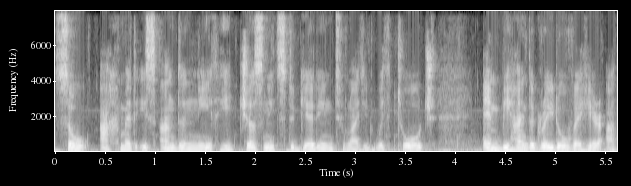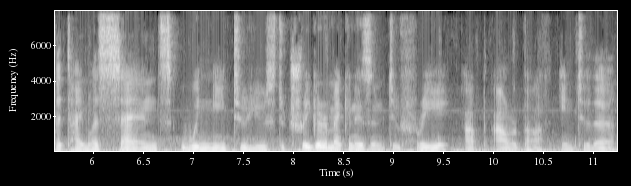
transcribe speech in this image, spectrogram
So Ahmed is underneath, he just needs to get in to light it with torch, and behind the grate over here are the timeless sands we need to use to trigger a mechanism to free up our path into the,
